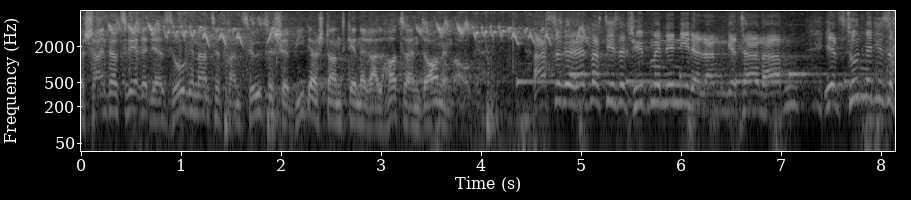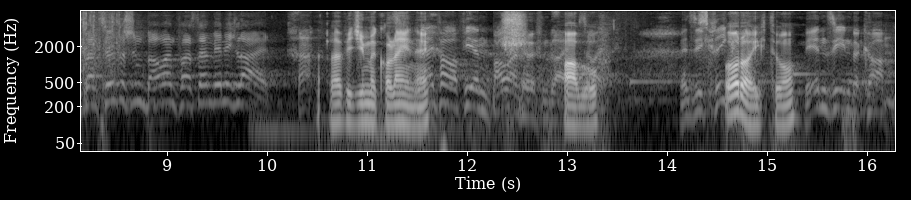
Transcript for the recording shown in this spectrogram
Es scheint, als wäre der sogenannte französische Widerstand General Hott ein Dorn im Auge. Hast du gehört, was diese Typen in den Niederlanden getan haben? Jetzt tun mir diese französischen Bauern fast ein wenig leid. Dobra, widzimy kolejnych Einfach auf ihren Bauernhöfen bleiben szwabów. sollen. Wenn sie Krieg Sporo ich tu, werden sie ihn bekommen.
